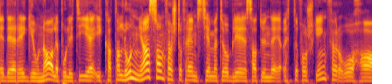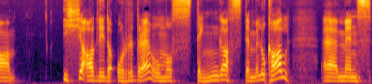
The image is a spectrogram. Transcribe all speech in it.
er det regionale politiet i Catalonia som først og fremst kommer til å bli satt under etterforskning for å ha ikke adlyda ordre om å stenge stemmelokal, eh, mens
